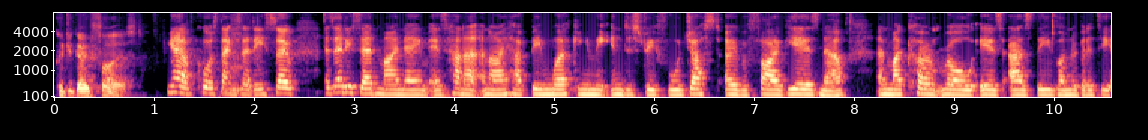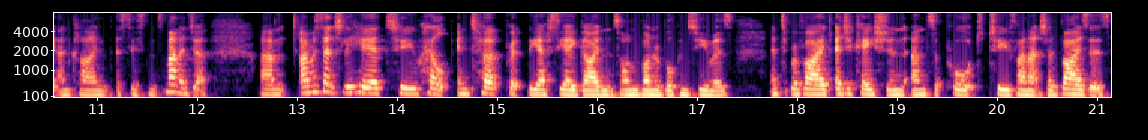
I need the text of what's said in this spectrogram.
could you go first? Yeah, of course. Thanks, Eddie. So, as Eddie said, my name is Hannah, and I have been working in the industry for just over five years now. And my current role is as the Vulnerability and Client Assistance Manager. Um, I'm essentially here to help interpret the FCA guidance on vulnerable consumers and to provide education and support to financial advisors.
